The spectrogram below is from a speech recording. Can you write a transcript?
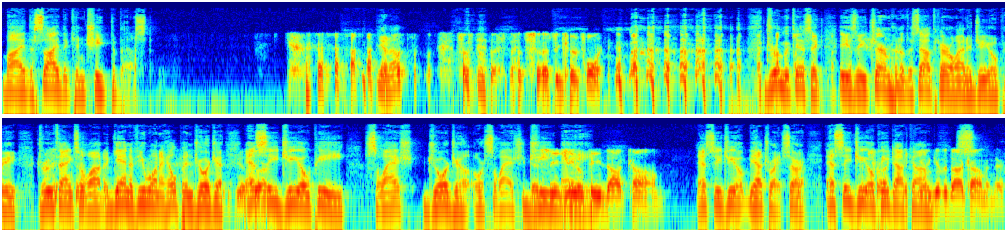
by the side that can cheat the best. you know, that's that's that's a good point. Drew McKissick. is the chairman of the South Carolina GOP. Drew, thanks a lot. Again, if you want to help in Georgia, Yes. SCGOP slash Georgia or slash GA. SCGOP.com. SCGOP. Yeah, that's right. Sorry. SCGOP.com. Yeah, get the dot com in there.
